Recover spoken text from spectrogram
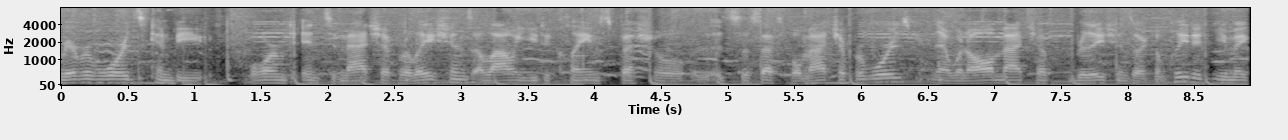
Rare rewards can be formed into matchup relations, allowing you to claim special uh, successful matchup rewards. And when all matchup relations are completed, you may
